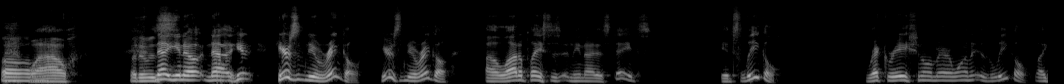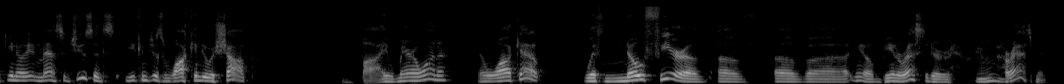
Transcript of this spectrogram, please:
Oh, wow. But it was now you know now here here's the new wrinkle. Here's the new wrinkle. A lot of places in the United States, it's legal recreational marijuana is legal. Like, you know, in Massachusetts, you can just walk into a shop, buy marijuana, and walk out with no fear of of of uh, you know being arrested or mm. harassment.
